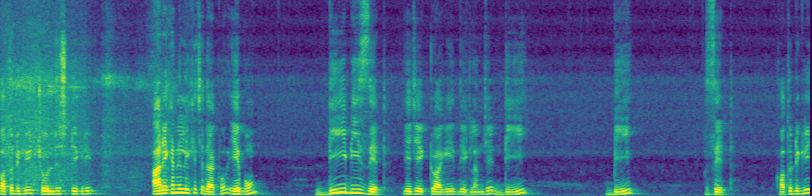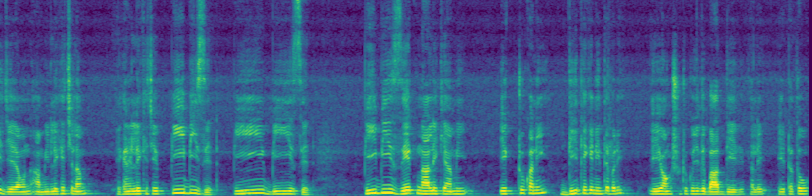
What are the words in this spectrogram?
কত ডিগ্রি? চল্লিশ ডিগ্রি। আর এখানে লিখেছে দেখো, এবং ডিবিজেড এই যে একটু আগেই দেখলাম যে ডি বি জেড কত ডিগ্রি? যেমন আমি লিখেছিলাম, এখানে লিখেছি পিবিজেড পিবিজেড পিবিজেড না লিখে আমি একটুখানি ডি থেকে নিতে পারি। এই অংশটুকু যদি বাদ দিয়ে দিই, তাহলে এটা তো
